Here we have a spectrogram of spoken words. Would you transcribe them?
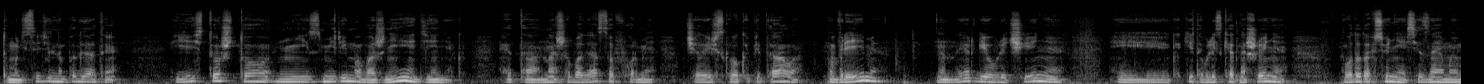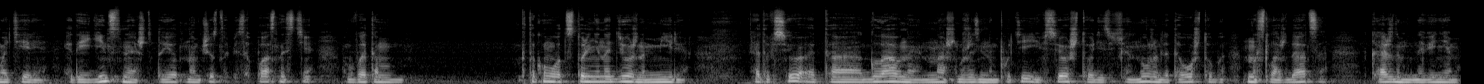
то мы действительно богаты. Есть то, что неизмеримо важнее денег. Это наше богатство в форме человеческого капитала. Время, энергия, увлечения и какие-то близкие отношения. Вот это все неосязаемая материя. Это единственное, что дает нам чувство безопасности в этом, в таком вот столь ненадежном мире. Это все, это главное на нашем жизненном пути и все, что действительно нужно для того, чтобы наслаждаться каждым мгновением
